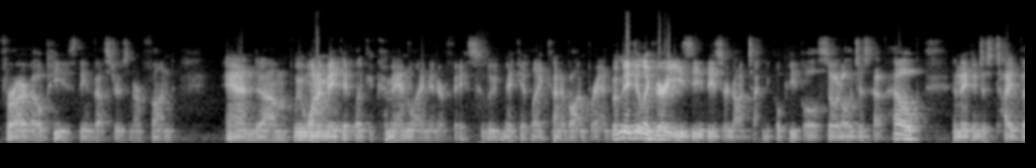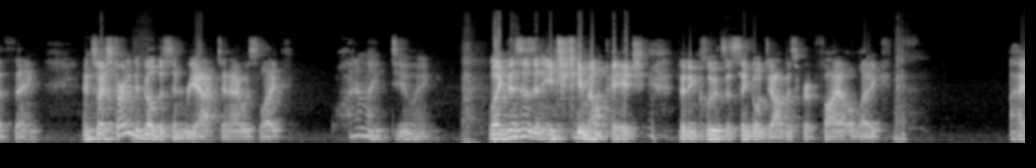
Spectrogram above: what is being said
for our LPs, the investors in our fund, and um, we want to make it like a command line interface. So we make it like kind of on brand, but make it like very easy. These are non-technical people, so it'll just have help, and they can just type a thing. And so I started to build this in React, and I was like, what am I doing? Like this is an HTML page that includes a single JavaScript file. Like I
